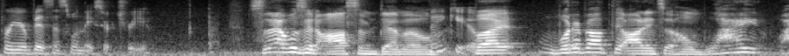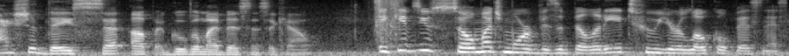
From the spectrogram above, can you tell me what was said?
for your business when they search for you. So that was an awesome demo. Thank you. But what about the audience at home? Why why should they set up a Google My Business account? It gives you so much more visibility to your local business.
